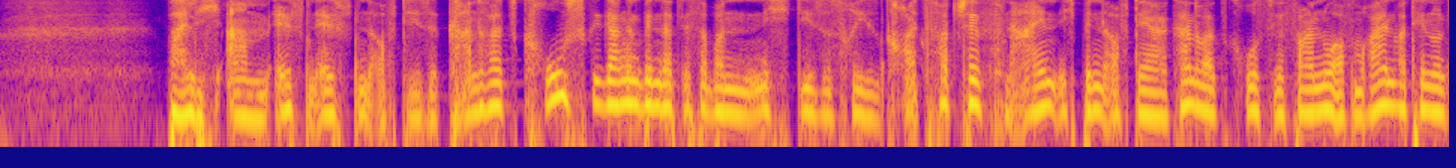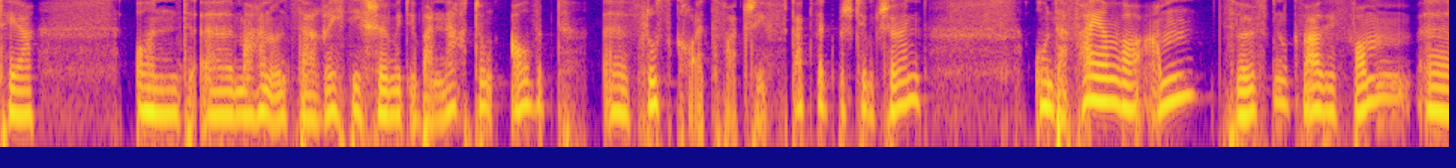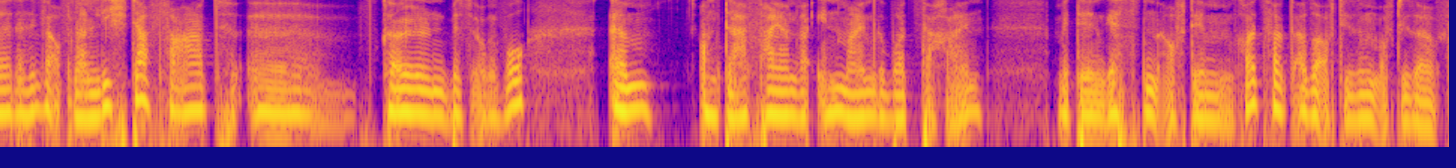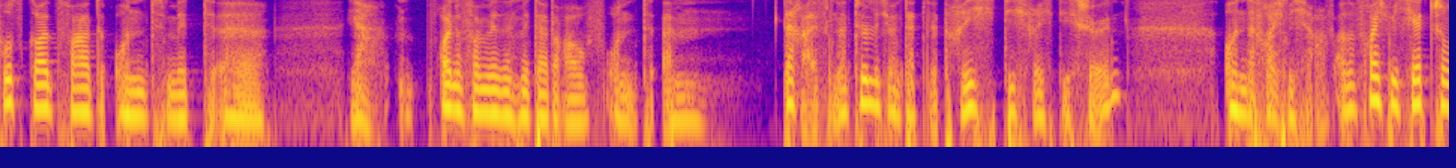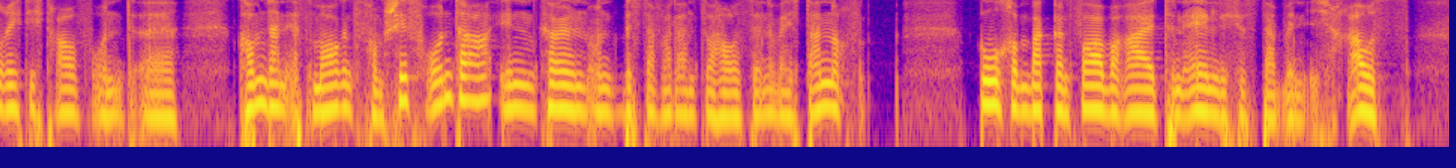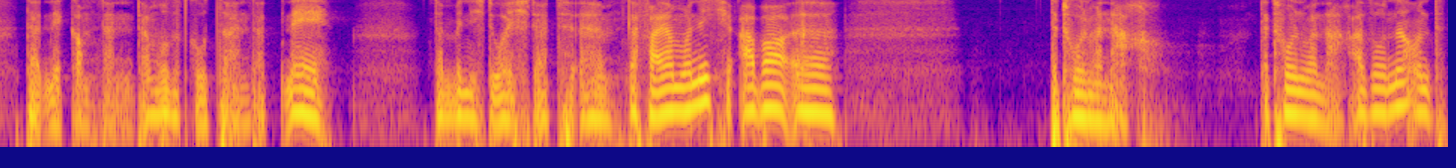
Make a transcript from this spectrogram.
weil ich am 11.11. .11. auf diese Karnevalscruise gegangen bin. Das ist aber nicht dieses riesen Kreuzfahrtschiff. Nein, ich bin auf der Karnevalscruise. Wir fahren nur auf dem Rhein was hin und her und äh, machen uns da richtig schön mit Übernachtung auf das äh, Flusskreuzfahrtschiff. Das wird bestimmt schön. Und da feiern wir am 12. quasi vom, äh, da sind wir auf einer Lichterfahrt, äh, Köln bis irgendwo. Ähm, und da feiern wir in meinen Geburtstag rein mit den Gästen auf dem Kreuzfahrt, also auf diesem, auf dieser Fußkreuzfahrt und mit, äh, ja, Freunde von mir sind mit da drauf und ähm, der Ralf natürlich und das wird richtig, richtig schön. Und da freue ich mich drauf. Also freue ich mich jetzt schon richtig drauf und äh, komme dann erst morgens vom Schiff runter in Köln und bis da dann zu Hause. Und wenn ich dann noch Kuchen backen, vorbereiten, ähnliches, da bin ich raus. Das, nee, komm, dann, da muss es gut sein. Das, nee, dann bin ich durch. Das, äh, da feiern wir nicht, aber äh, das holen wir nach. Das holen wir nach. Also, ne, und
